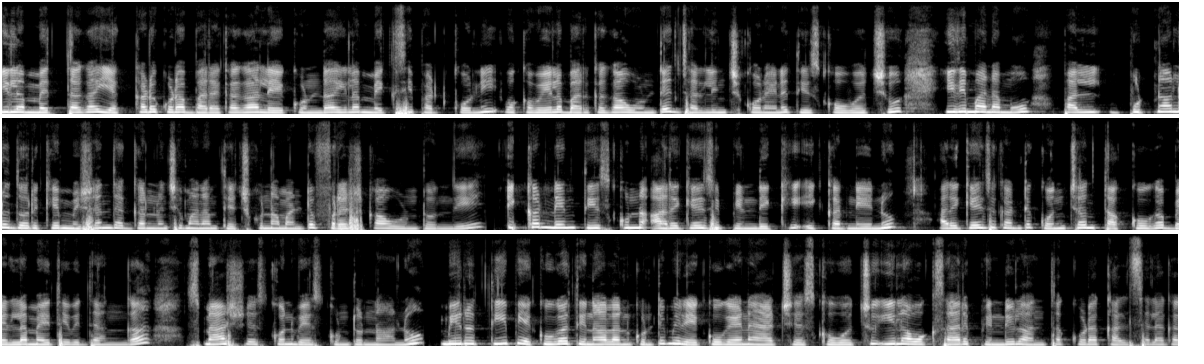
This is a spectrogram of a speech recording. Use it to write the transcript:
ఇలా మెత్తగా ఎక్కడ కూడా బరకగా లేకుండా ఇలా మిక్సీ పట్టుకొని ఒకవేళ బరకగా ఉంటే జల్లించుకొనైనా తీసుకోవచ్చు. ఇది మనము పల్ పుట్నాలు దొరికే మిషన్ దగ్గర నుంచి మనం తెచ్చుకున్నామంటే ఫ్రెష్గా ఉంటుంది. ఇక్కడ నేను తీసుకున్న అర కేజీ పిండికి ఇక్కడ నేను అర కేజీ కంటే కొంచెం తక్కువగా బెల్లం అయితే విధంగా స్మాష్ చేసుకొని వేసుకుంటున్నాను. మీరు తీపి ఎక్కువగా తినాలనుకుంటే మీరు ఎక్కువగా యాడ్ చేసుకోవచ్చు. ఇలా ఒకసారి పిండిలో అంతా కూడా కలిసేలాగా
